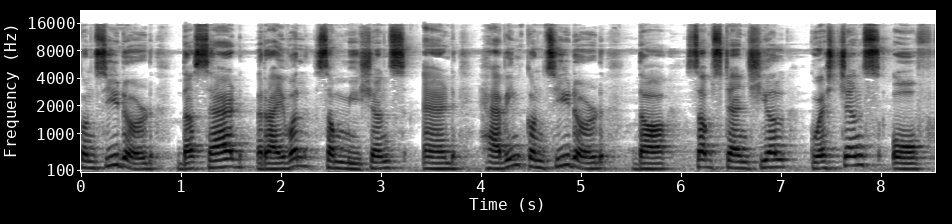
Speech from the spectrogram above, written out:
considered the said rival submissions and having considered the substantial questions of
